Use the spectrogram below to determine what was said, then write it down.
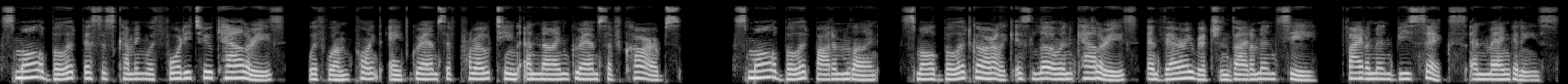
Small bullet this is coming with 42 calories, with 1.8 grams of protein and 9 grams of carbs. Small bullet bottom line, Small bullet garlic is low in calories and very rich in vitamin C, vitamin B6 and manganese.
